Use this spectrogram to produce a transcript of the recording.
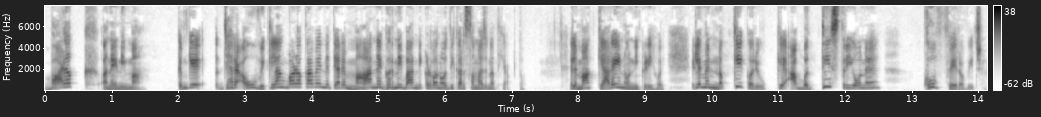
બાળક અને એની માં. કેમ કે જ્યારે આવું વિકલાંગ બાળક આવે ને, ત્યારે માને ઘરની બહાર નીકળવાનો અધિકાર સમાજ નથી આપતો. એટલે માં ક્યારેય ન નીકળી હોય. એટલે મેં નક્કી કર્યું કે આ બધી સ્ત્રીઓને ખૂબ ફેરવવી છે.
